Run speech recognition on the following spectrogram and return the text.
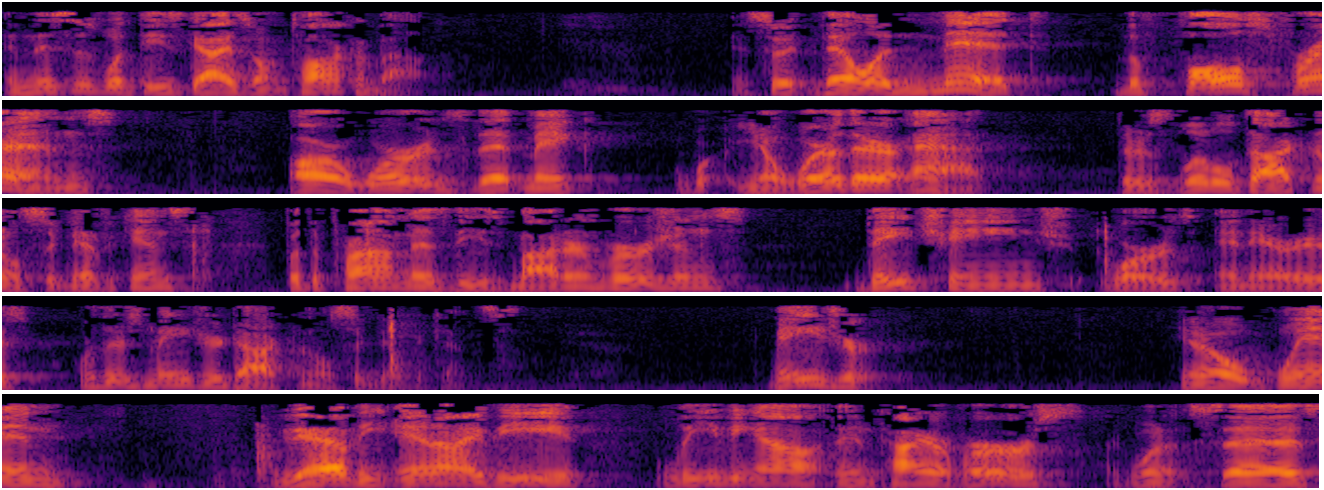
and this is what these guys don't talk about. So they'll admit the false friends are words that make, you know, where they're at, there's little doctrinal significance. But the problem is these modern versions, they change words in areas where there's major doctrinal significance. Major. You know, when you have the NIV leaving out the entire verse, like when it says,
